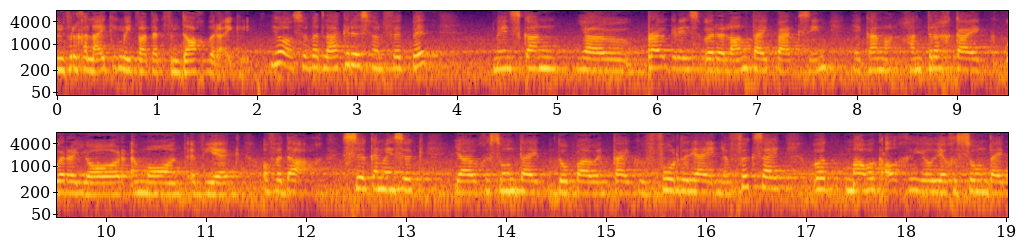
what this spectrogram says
in vergelyking met wat ek vandag bereik het. Ja, so wat lekker is van Fitbit, mens kan jou progress oor 'n lang tydperk sien. Jy kan gaan terugkyk oor 'n jaar, 'n maand, 'n week of 'n dag. So kan mens ook jou gesondheid dophou en kyk hoe vorder jy in jou fiksheid, ook maar ook algeheel jou gesondheid.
